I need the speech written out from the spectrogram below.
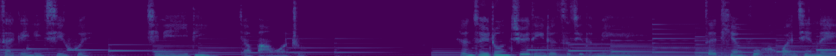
在给你机会，请你一定要把握住。人最终决定着自己的命运，在天赋和环境内，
